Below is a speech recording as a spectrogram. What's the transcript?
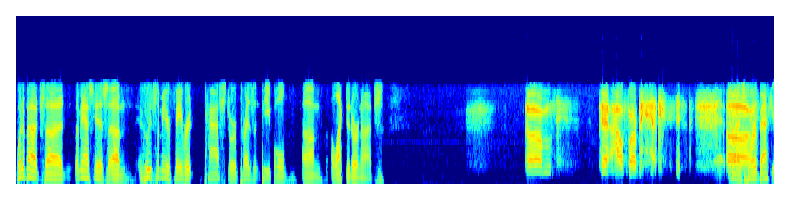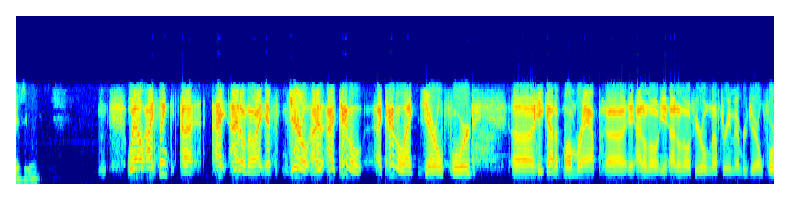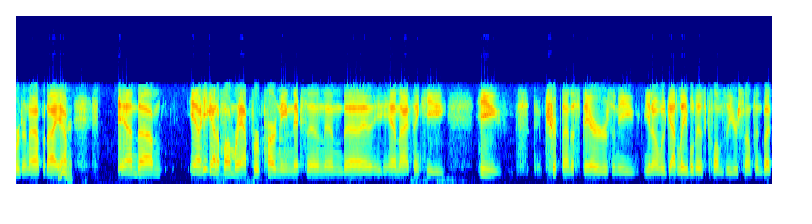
what about? Uh, let me ask you this: um, Who are some of your favorite past or present people, um, elected or not? Um, Pat, how far back? uh, as far back as you. Well, I think uh, I I don't know. I if Gerald, I I kind of I kind of like Gerald Ford. Uh, he got a bum rap. Uh, I don't know. I don't know if you're old enough to remember Gerald Ford or not, but I am. And um, you know, he got a bum rap for pardoning Nixon, and uh, and I think he he tripped on the stairs and he you know was got labeled as clumsy or something but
